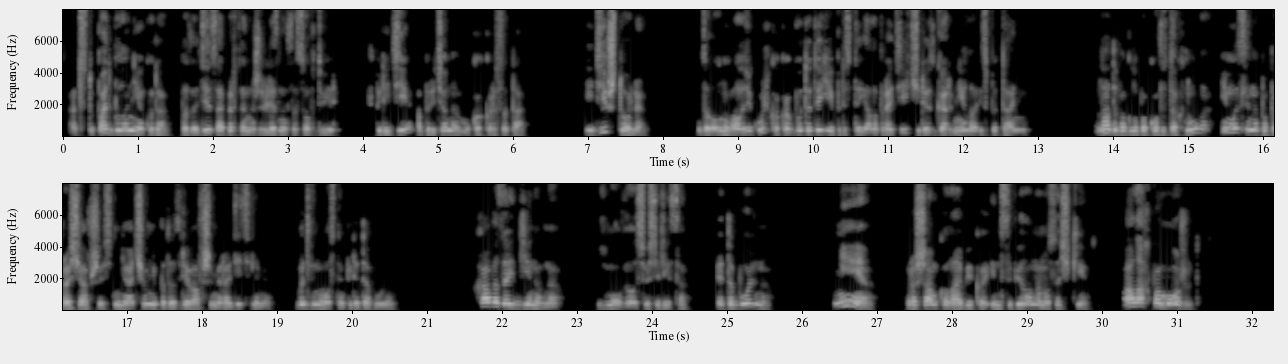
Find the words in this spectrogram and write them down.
Отступать было некуда, позади запертая на железный засов дверь, впереди обретенная в муках красота. «Иди, что ли?» Заволновалась Гулька, как будто это ей предстояло пройти через горнило испытаний. Ладова глубоко вздохнула и, мысленно попрощавшись ни о чем не подозревавшими родителями, выдвинулась на передовую. «Хава Зайдиновна!» — взмолвилась Василиса. «Это больно?» «Не!» — прошамкала Абика и нацепила на нос очки. «Аллах поможет!»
